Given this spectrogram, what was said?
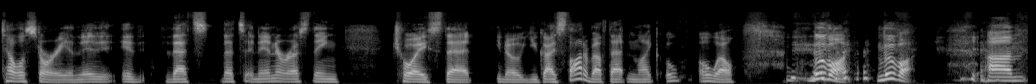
tell a story, and it, it that's that's an interesting choice that you know you guys thought about that and like oh oh well, move on, move on. Um,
